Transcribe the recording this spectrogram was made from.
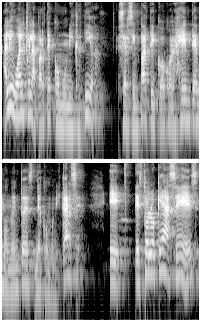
Al igual que la parte comunicativa, ser simpático con la gente al momento de, comunicarse. Eh, esto lo que hace es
